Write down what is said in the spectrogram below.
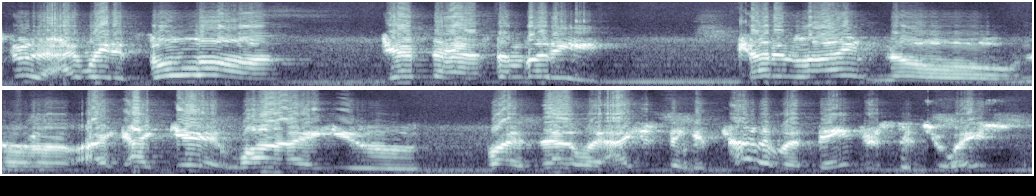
screw that. I waited so long just to have somebody cut in line? No, no, no. I, I get why you why that way. I just think it's kind of a dangerous situation.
